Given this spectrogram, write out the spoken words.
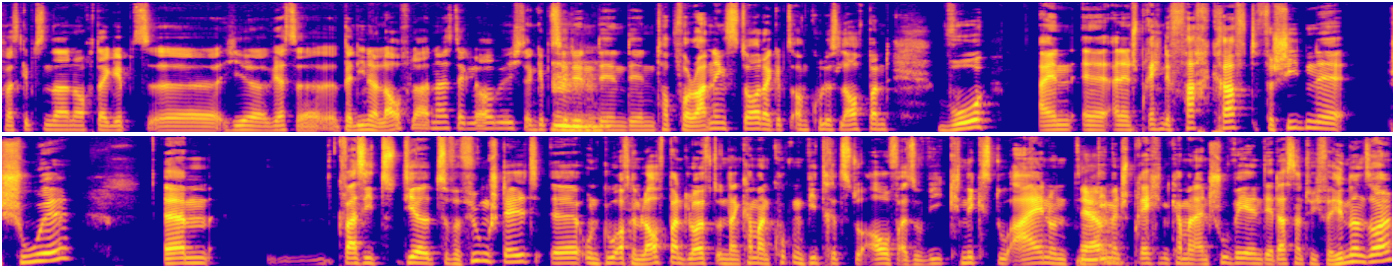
was gibt's denn da noch? Da gibt's äh, hier, wie heißt der? Berliner Laufladen heißt der, glaube ich. Dann gibt's hier mhm. den, den, den Top for Running Store. Da gibt's auch ein cooles Laufband, wo ein, äh, eine entsprechende Fachkraft verschiedene Schuhe ähm, quasi dir zur Verfügung stellt äh, und du auf einem Laufband läufst und dann kann man gucken, wie trittst du auf, also wie knickst du ein und ja. dementsprechend kann man einen Schuh wählen, der das natürlich verhindern soll,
